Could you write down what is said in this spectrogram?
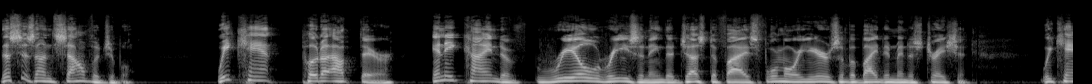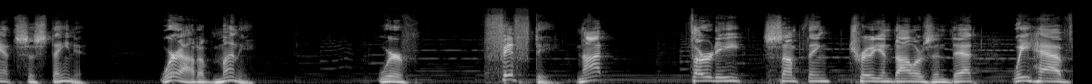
This is unsalvageable. We can't put out there any kind of real reasoning that justifies four more years of a Biden administration. We can't sustain it. We're out of money. We're 50, not 30 something trillion dollars in debt. We have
